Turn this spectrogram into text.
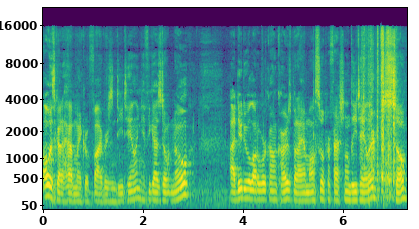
Always gotta have microfibers in detailing. If you guys don't know, I do do a lot of work on cars, but I am also a professional detailer. So,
